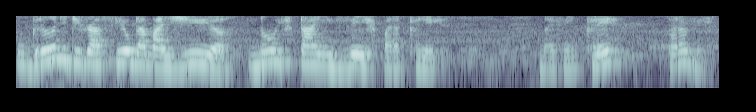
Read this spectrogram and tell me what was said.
O grande desafio da magia não está em ver para crer, mas em crer para ver.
